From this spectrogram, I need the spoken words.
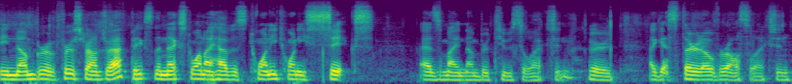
a number of first round draft picks. The next one I have is 2026 as my number two selection, or I guess third overall selection.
